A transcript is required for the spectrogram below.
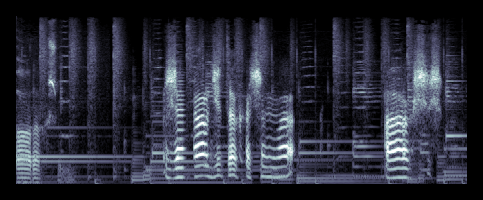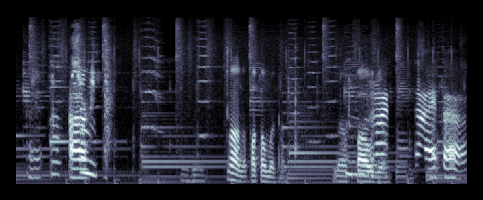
арахшин. жарджита, хашина, арашиш. Арахшын. Мгм. Ладно, потом это. Да, Мгм. по аудио. Да, это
